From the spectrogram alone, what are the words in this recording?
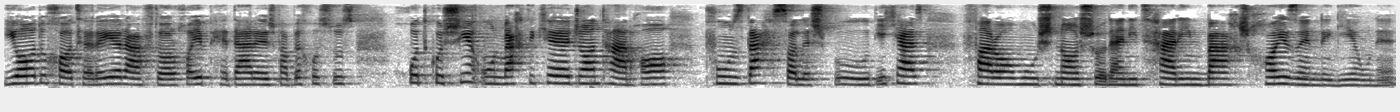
یاد و خاطره رفتارهای پدرش و به خصوص خودکشی اون وقتی که جان تنها 15 سالش بود یکی از فراموش ناشدنی ترین بخش های زندگی اونه.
